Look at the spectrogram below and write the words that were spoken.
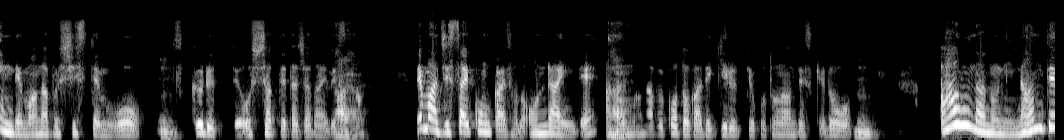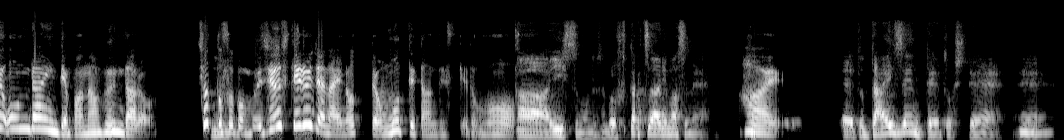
インで学ぶシステムをうん。作るっておっしゃってたじゃないですか。はいはい。でまあ実際今回そのオンラインであの、は学ぶことができるっていうことなんですけど、うん。会うなのになんでオンラインで学ぶんだろう？ちょっとそこ矛盾してるんじゃないのって思ってたんですけども、ああ、いい質問ですね。これ2つありますね。はい。えっ、と、大前提として、えーうん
